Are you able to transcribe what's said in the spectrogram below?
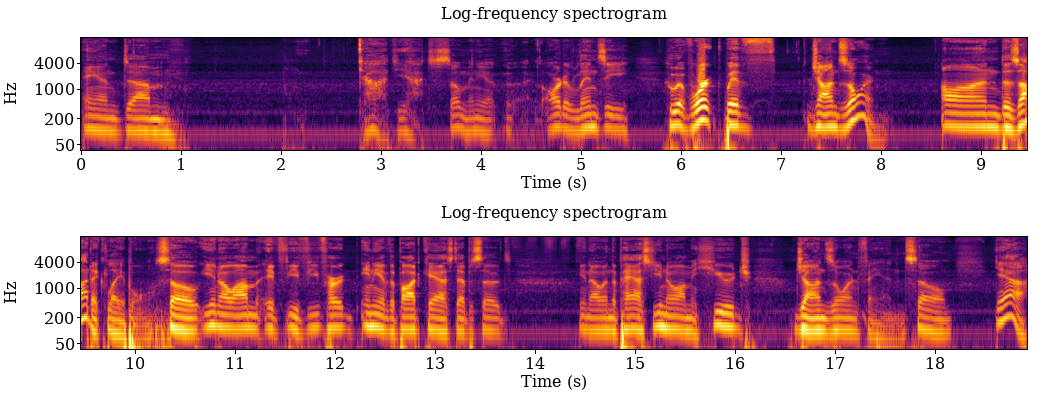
and um, God, yeah, just so many. Uh, Arto Lindsay, who have worked with John Zorn on the Tzadik label. So you know, I'm if if you've heard any of the podcast episodes, you know, in the past, you know, I'm a huge John Zorn fan. So yeah,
